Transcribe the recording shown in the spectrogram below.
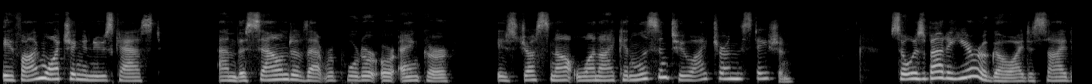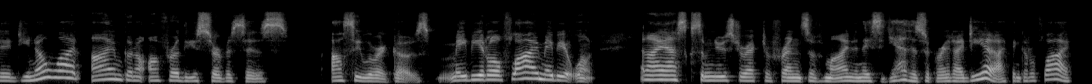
if I'm watching a newscast and the sound of that reporter or anchor is just not one I can listen to, I turn the station. So it was about a year ago, I decided, you know what? I'm going to offer these services. I'll see where it goes. Maybe it'll fly, maybe it won't. And I asked some news director friends of mine, and they said, Yeah, this is a great idea. I think it'll fly.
